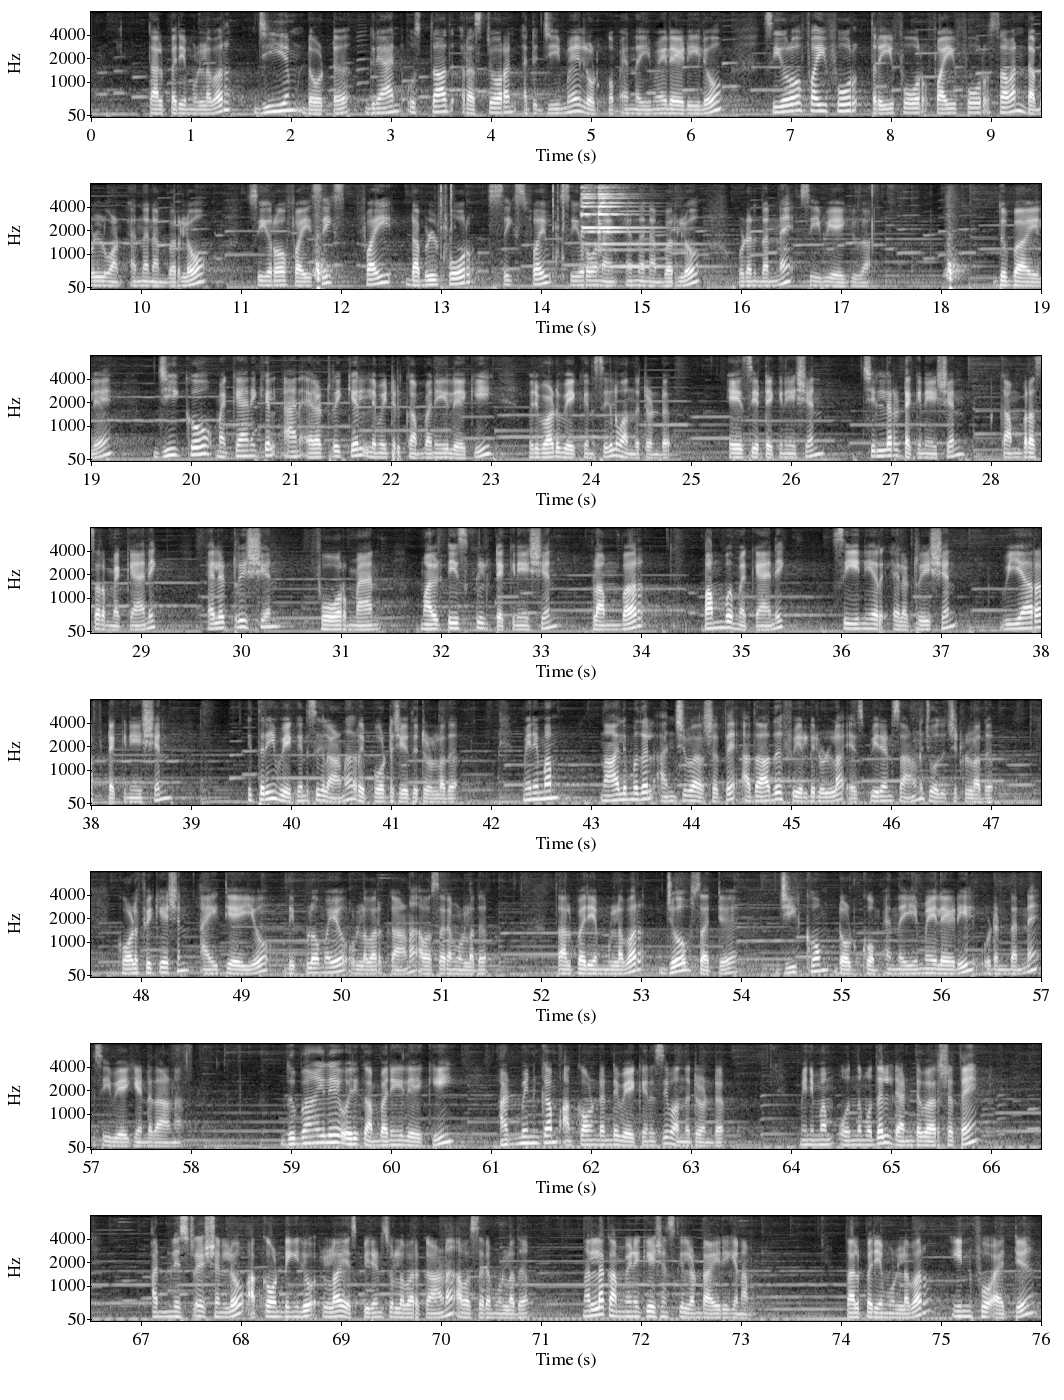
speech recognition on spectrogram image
താല്പര്യമുള്ളവർ G M dot grand Ustad restaurant at Gmail dot com എന്ന email I ഡിയിലോ zero five four three four five four seven double one എന്ന നമ്പറിലോ zero five six five double four six five zero nine എന്ന നമ്പറിലോ ഉടൻ തന്നെ C V അയക്കുക ദുബായിലെ ജീകോ mechanical and electrical limited കമ്പനിയിലേക്ക് ഒരുപാട് വേക്കൻസികൾ വന്നിട്ടുണ്ട്. A C technician chiller technician compressor mechanic electrician foreman multi skill technician plumber pump mechanic senior electrician V R F technician ഇത്രയും വേക്കൻസികളാണ് റിപ്പോർട്ട് ചെയ്തിട്ടുള്ളത്. മിനിമം നാല് മുതൽ അഞ്ച് വർഷത്തെ അതാത് ഫീൽഡിലുള്ള എക്സ്പീരിയൻസ് ആണ് ചോദിച്ചിട്ടുള്ളത്. ക്വാളിഫിക്കേഷൻ ഐ ടി ഐയോ ഡിപ്ലോമയോ ഉള്ളവർക്കാണ് അവസരമുള്ളത്. താല്പര്യമുള്ളവർ job at G com dot com എന്ന ഇമെയിൽ ഐ ഡിയിൽ ഉടൻ തന്നെ സി വി അയക്കേണ്ടതാണ്. ദുബായിലെ ഒരു കമ്പനിയിലേക്ക് അഡ്മിൻ കം അക്കൗണ്ടന്റ് വേക്കൻസി വന്നിട്ടുണ്ട്. മിനിമം ഒന്ന് മുതൽ രണ്ട് വർഷത്തെ അഡ്മിനിസ്ട്രേഷനിലോ അക്കൗണ്ടിങ്ങിലോ ഉള്ള എക്സ്പീരിയൻസ് ഉള്ളവർക്കാണ് അവസരമുള്ളത്. നല്ല കമ്മ്യൂണിക്കേഷൻ സ്കിൽ ഉണ്ടായിരിക്കണം. താല്പര്യമുള്ളവർ ഇൻഫോ അറ്റ്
